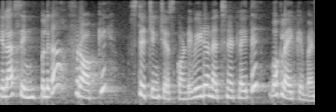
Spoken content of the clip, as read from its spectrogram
ఇలా సింపుల్గా ఫ్రాక్కి స్టిచ్చింగ్ చేసుకోండి. వీడియో నచ్చినట్లయితే ఒక లైక్ ఇవ్వండి.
